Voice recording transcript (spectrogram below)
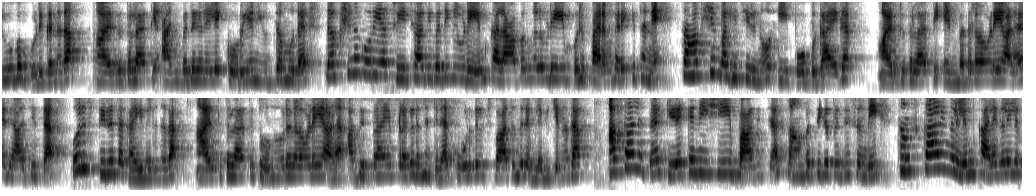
രൂപം കൊടുക്കുന്നത്. ആയിരത്തി തൊള്ളായിരത്തി അൻപതുകളിലെ കൊറിയൻ യുദ്ധം മുതൽ ദക്ഷിണ കൊറിയ സ്വേച്ഛാധിപതികളുടെയും കലാപങ്ങളുടെയും ഒരു പരമ്പരയ്ക്ക് തന്നെ സാക്ഷ്യം വഹിച്ചിരുന്നു ഈ പോപ്പ് ഗായകർ. ആയിരത്തി തൊള്ളായിരത്തി എൺപതുകളോടെയാണ് രാജ്യത്ത് ഒരു സ്ഥിരത കൈവരുന്നത്. ആയിരത്തി തൊള്ളായിരത്തി തൊണ്ണൂറുകളോടെയാണ് അഭിപ്രായ പ്രകടനത്തിന് കൂടുതൽ സ്വാതന്ത്ര്യം ലഭിക്കുന്നത്. അക്കാലത്ത് കിഴക്കൻ ഏഷ്യയെ ബാധിച്ച സാമ്പത്തിക പ്രതിസന്ധി സംസ്കാരങ്ങളിലും കലകളിലും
